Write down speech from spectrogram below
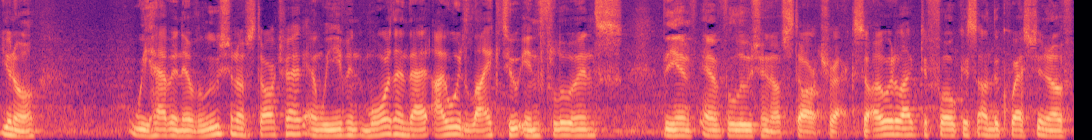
you know, we have an evolution of Star Trek, and we even more than that, I would like to influence the evolution of Star Trek. So I would like to focus on the question of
